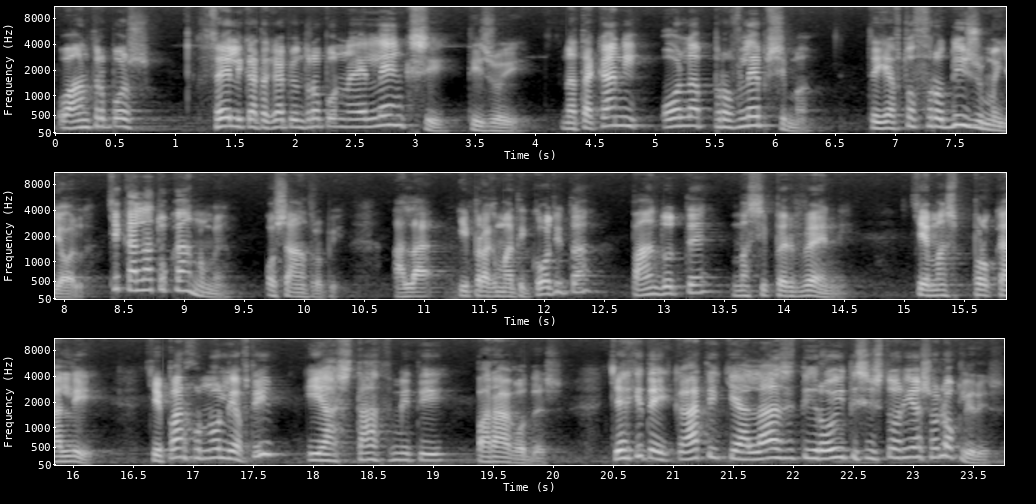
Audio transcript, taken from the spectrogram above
Ο άνθρωπος θέλει κατά κάποιον τρόπο να ελέγξει τη ζωή, να τα κάνει όλα προβλέψιμα και γι' αυτό φροντίζουμε για όλα. Και καλά το κάνουμε ως άνθρωποι. Αλλά η πραγματικότητα πάντοτε μας υπερβαίνει και μας προκαλεί. Και υπάρχουν όλοι αυτοί οι αστάθμητοι παράγοντες. Και έρχεται κάτι και αλλάζει τη ροή της ιστορίας ολόκληρης.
